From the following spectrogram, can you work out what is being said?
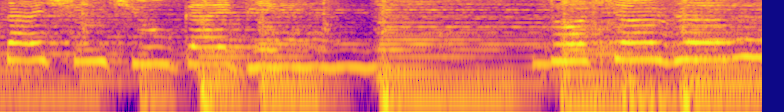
在寻求改变。多少人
